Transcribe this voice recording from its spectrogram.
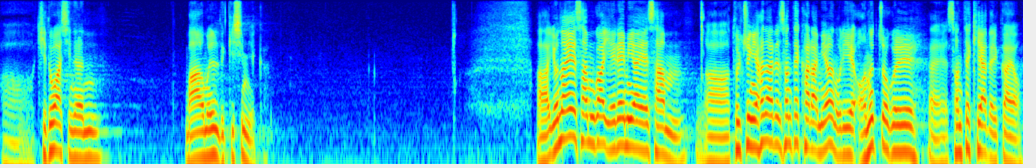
어, 기도하시는 마음을 느끼십니까? 요나의 삶과 예레미야의 삶, 어, 둘 중에 하나를 선택하라면 우리 어느 쪽을 에, 선택해야 될까요?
